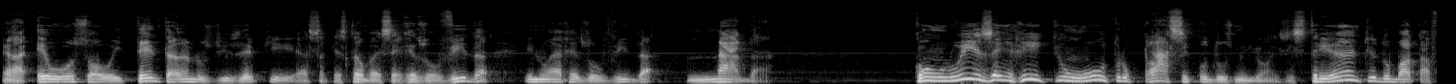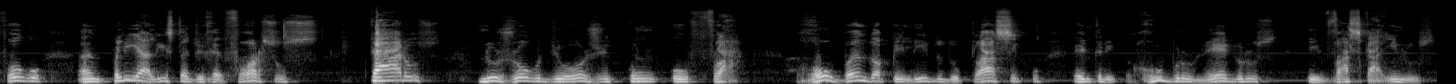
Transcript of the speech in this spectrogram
é, eu ouço há 80 anos dizer que essa questão vai ser resolvida e não é resolvida nada. Com Luiz Henrique, um outro clássico dos milhões, estreante do Botafogo, amplia a lista de reforços caros no jogo de hoje com o Fla, roubando o apelido do clássico entre rubro-negros e vascaínos,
